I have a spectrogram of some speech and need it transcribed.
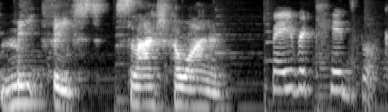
meat feast slash Hawaiian, Favorite kids book?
